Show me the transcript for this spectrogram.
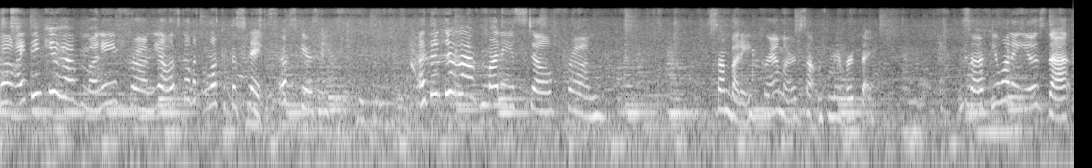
Well, I think you have money from, yeah, let's go look, look at the snakes. Oh, excuse me. I think you have money still from somebody, grandma or something from your birthday. So if you want to use that,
